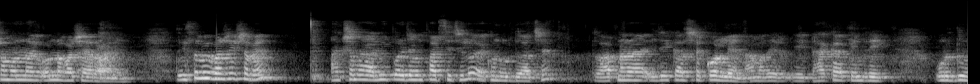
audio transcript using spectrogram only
সমন্বয় অন্য ভাষায় আর হয়নি তো ইসলামী ভাষা হিসাবে একসময় আরবি পরে যেমন ফার্সি ছিল, এখন উর্দু আছে। তো আপনারা এই যে কাজটা করলেন, আমাদের এই ঢাকা কেন্দ্রিক উর্দু,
